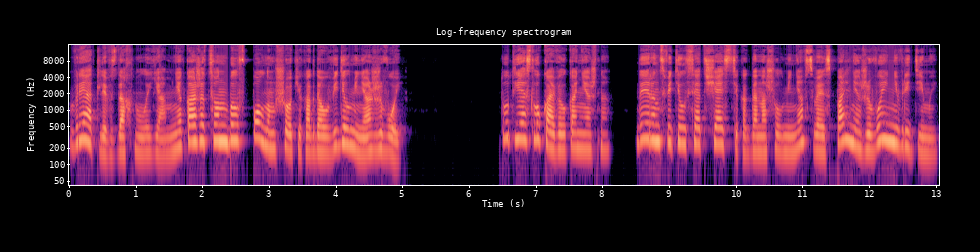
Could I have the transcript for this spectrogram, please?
Вряд ли, вздохнула я. Мне кажется, он был в полном шоке, когда увидел меня живой. Тут я слукавил, конечно. Дейрон светился от счастья, когда нашел меня в своей спальне живой и невредимой.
